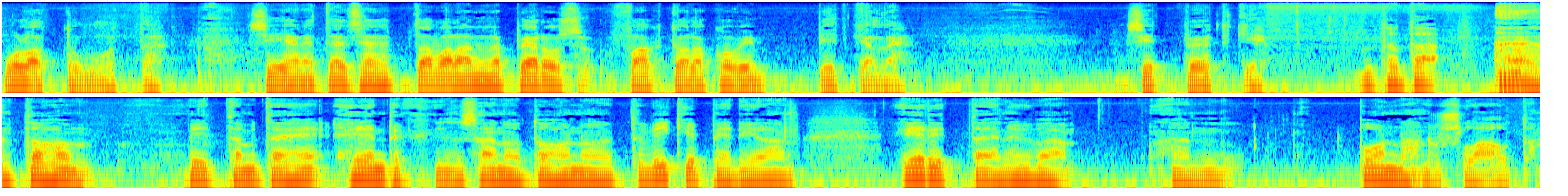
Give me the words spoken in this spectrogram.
ulottuvuutta siihen, että se tavallaan niillä perusfaktoilla kovin pitkälle sit pötki. Tota, tuohon viittaa, mitä Henrikkin sanoi tuohon on, että Wikipedia on erittäin hyvä ponnahduslauta.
